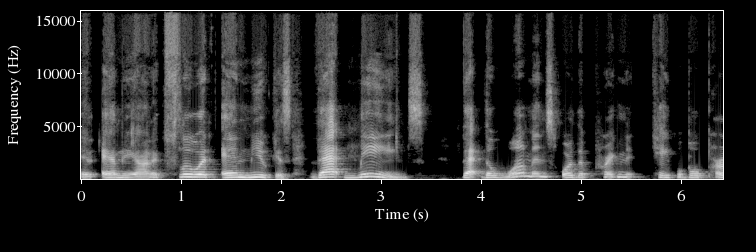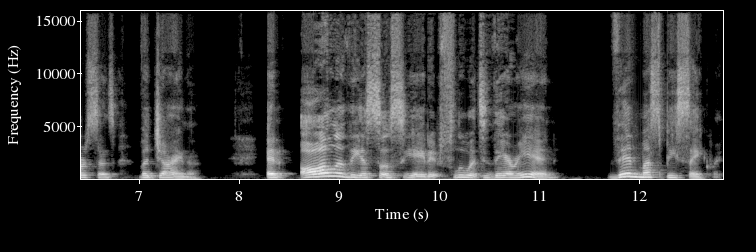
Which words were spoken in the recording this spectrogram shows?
and amniotic fluid and mucus. That means that the woman's or the pregnant capable person's vagina and all of the associated fluids therein then must be sacred.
